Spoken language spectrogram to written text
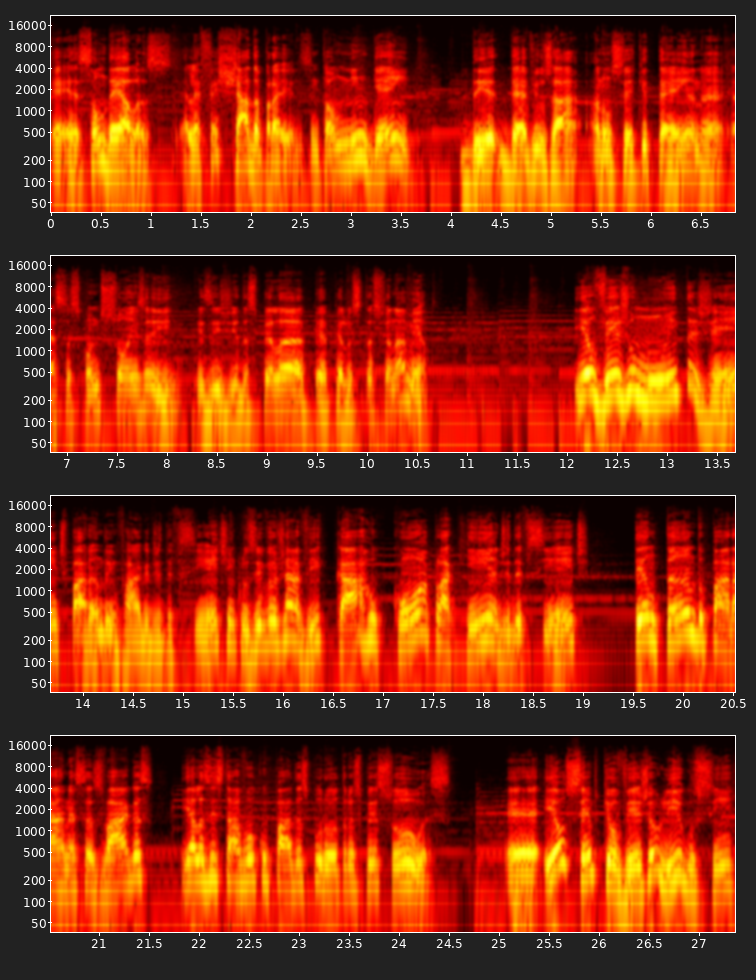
é, é são delas, ela é fechada para eles. Então, ninguém de, deve usar, a não ser que tenha né, essas condições aí exigidas pela, pelo estacionamento. E eu vejo muita gente parando em vaga de deficiente, inclusive eu já vi carro com a plaquinha de deficiente tentando parar nessas vagas e elas estavam ocupadas por outras pessoas. É, eu sempre que eu vejo, eu ligo sim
